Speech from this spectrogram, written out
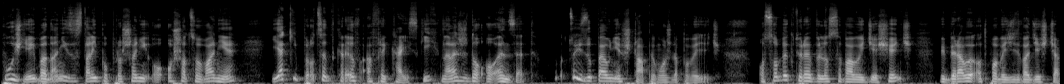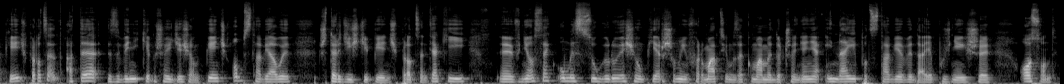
Później badani zostali poproszeni o oszacowanie, jaki procent krajów afrykańskich należy do ONZ. No coś zupełnie szczapy, można powiedzieć. Osoby, które wylosowały 10, wybierały odpowiedź 25%, a te z wynikiem 65 obstawiały 45%. Jaki e, wniosek? Umysł sugeruje się pierwszą informacją, z jaką mamy do czynienia i na jej podstawie wydaje późniejszy osąd.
